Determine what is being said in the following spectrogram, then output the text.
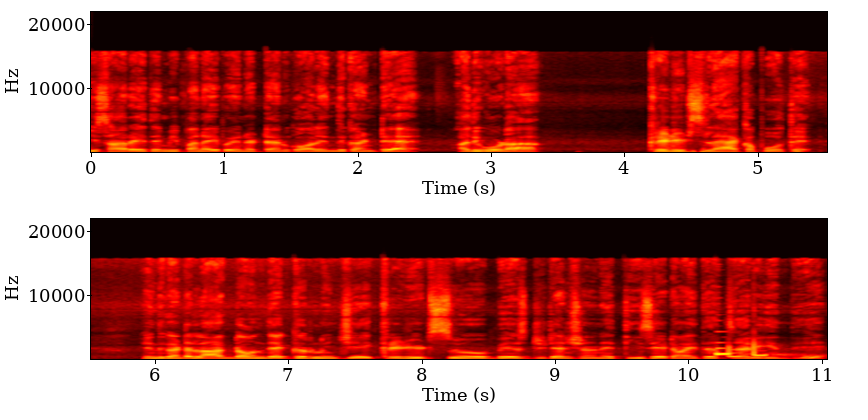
ఈసారి అయితే మీ పని అయిపోయినట్టే అనుకోవాలి. ఎందుకంటే అది కూడా క్రెడిట్స్ లేకపోతే. ఎందుకంటే లాక్డౌన్ దగ్గర నుంచి క్రెడిట్స్ బేస్డ్ డిటెన్షన్ అనేది తీసేయటం అయితే జరిగింది.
